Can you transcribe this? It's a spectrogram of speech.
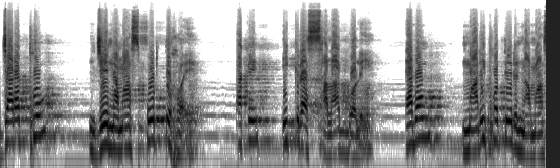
যার অর্থ যে নামাজ পড়তে হয়, তাকে ইকরাস সালাত বলে এবং মারিফতের নামাজ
